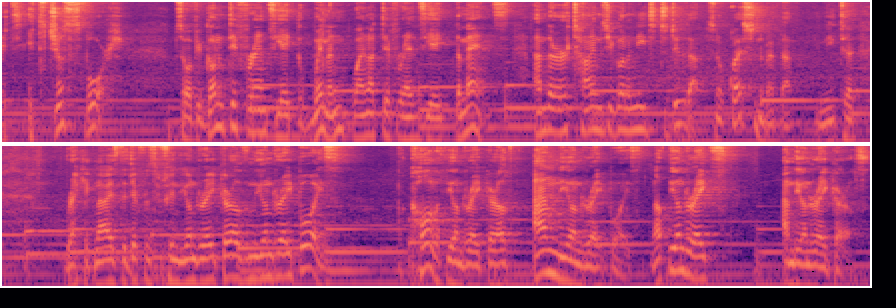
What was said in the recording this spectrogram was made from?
It's, it's just sport. So if you're going to differentiate the women, why not differentiate the men's? And there are times you're going to need to do that. There's no question about that. You need to recognize the difference between the under 8 girls and the under 8 boys. But call it the under 8 girls and the under 8 boys, not the under 8s and the under 8 girls.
